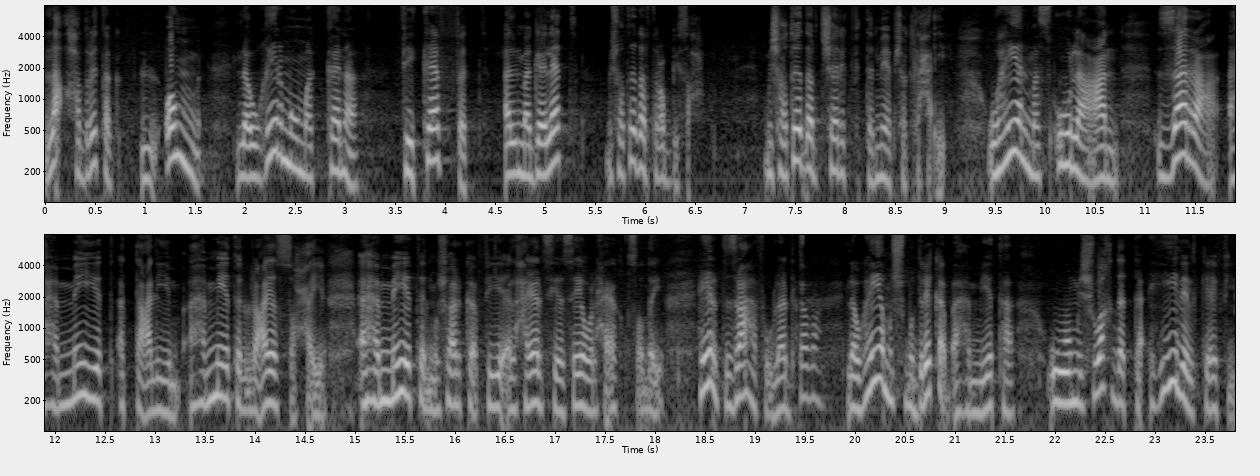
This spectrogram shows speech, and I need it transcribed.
لا حضرتك الأم لو غير ممكنة في كافة المجالات مش هتقدر تربي صح مش هتقدر تشارك في التنمية بشكل حقيقي. وهي المسؤولة عن زرع أهمية التعليم أهمية الرعاية الصحية أهمية المشاركة في الحياة السياسية والحياة الاقتصادية. هي اللي بتزرعها في اولادها طبعا. لو هي مش مدركة بأهميتها ومش واخدة التأهيل الكافي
